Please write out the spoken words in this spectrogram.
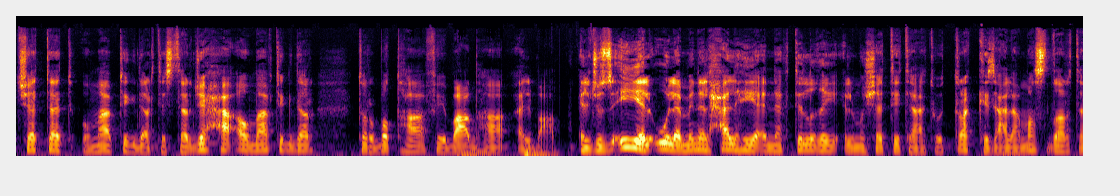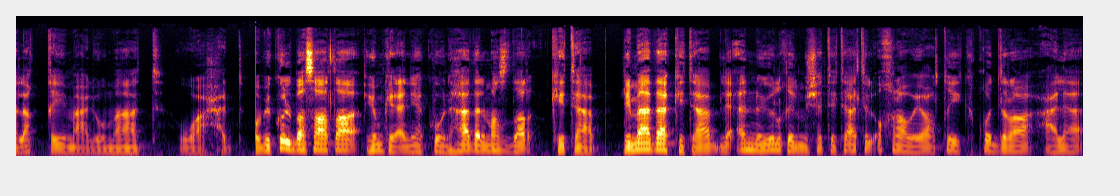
تشتت وما بتقدر تسترجعها أو ما بتقدر تربطها في بعضها البعض. الجزئية الأولى من الحل هي أنك تلغي المشتتات وتركز على مصدر تلقي معلومات واحد. وبكل بساطة يمكن أن يكون هذا المصدر كتاب. لماذا كتاب؟ لأنه يلغي المشتتات الأخرى ويعطيك قدرة على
